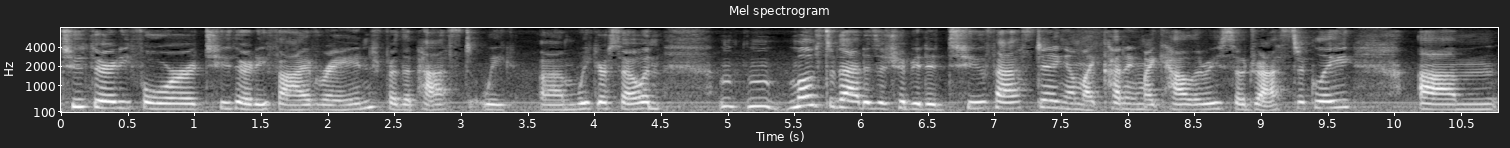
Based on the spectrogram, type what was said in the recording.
234, 235 range for the past week, um, week or so, and most of that is attributed to fasting and like cutting my calories so drastically. Um,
